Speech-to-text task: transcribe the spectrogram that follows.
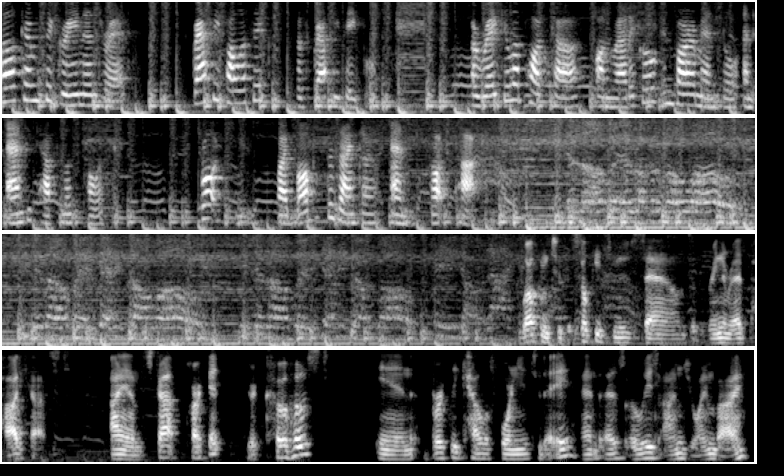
Welcome to Green and Red, scrappy politics for scrappy people. A regular podcast on radical environmental and anti capitalist politics. Brought to you by Bob Buzzanco and Scott Parkin. Welcome to the Silky Smooth Sounds of the Green and Red podcast. I am Scott Parkin, your co host in Berkeley, California today. And as always, I'm joined by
